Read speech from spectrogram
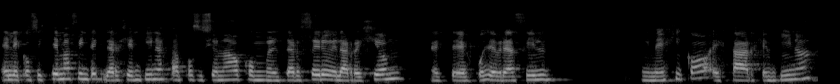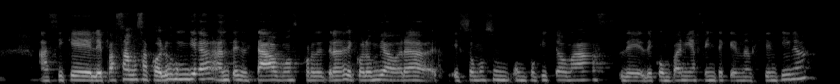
El ecosistema FinTech de Argentina está posicionado como el tercero de la región, este, después de Brasil y México está Argentina, así que le pasamos a Colombia, antes estábamos por detrás de Colombia, ahora somos un, poquito más de, compañía fintech en Argentina.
